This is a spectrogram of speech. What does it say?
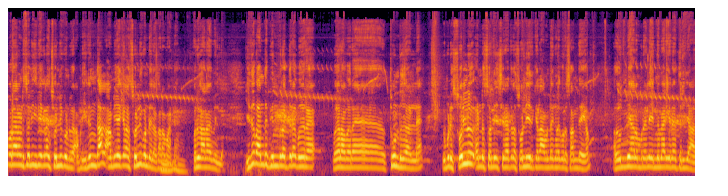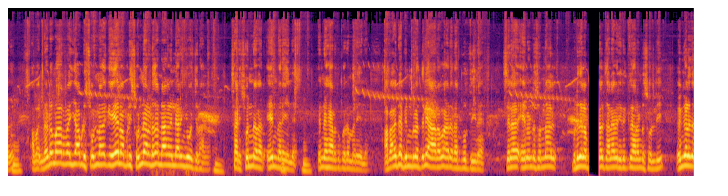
போறாருன்னு சொல்லி இவைக்கெல்லாம் சொல்லி கொண்டு வர அப்படி இருந்தால் அவைக்கெல்லாம் சொல்லி கொண்டு இல்லை வர மாட்டேன் ஒரு காலம் இல்லை. இது வந்து பின்புலத்தில் வேற வேற வேற தூண்டுதல்ல இப்படி சொல்லு என்று சொல்லி சில நேரத்தில் சொல்லியிருக்கலாம் எங்களுக்கு ஒரு சந்தேகம். அது உண்மையான முறையில் இந்த மாதிரி எனக்கு தெரியாது. அப்ப நெடுமாறன் ஐயா அப்படி சொன்னதுக்கு ஏன் அப்படி சொன்னார்னு தான் நாங்கள் எல்லாரும் யோசிச்சுறாங்க சரி சொன்னவர் ஏன் வரையில? என்ன காரணத்துக்கு ஒரு வரையில? அப்ப அவர்கிட்ட பின்புலத்திலே யாரோ யாரை வற்புறுத்தின சில ஏனென்று சொன்னால் விடுதலை தலைவர் இருக்கிறார் என்று சொல்லி எங்களது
